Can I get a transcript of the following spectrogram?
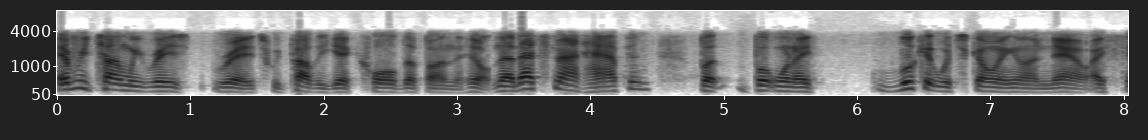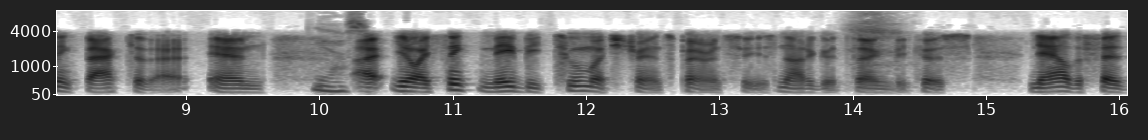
every time we raised rates, we'd probably get called up on the hill. Now that's not happened, but but when I look at what's going on now, I think back to that, and yes. I, you know, I think maybe too much transparency is not a good thing because now the Fed's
